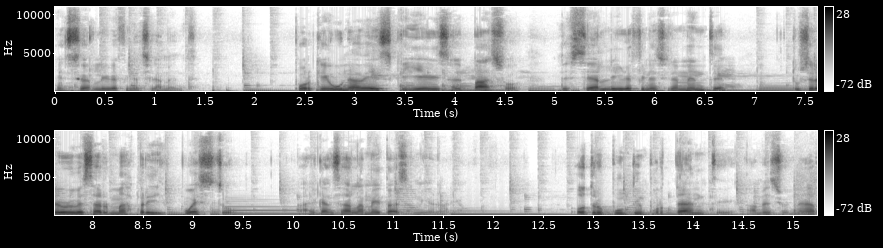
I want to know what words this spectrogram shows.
en ser libre financieramente. Porque una vez que llegues al paso de ser libre financieramente, tu cerebro debe estar más predispuesto a alcanzar la meta de ser millonario. Otro punto importante a mencionar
